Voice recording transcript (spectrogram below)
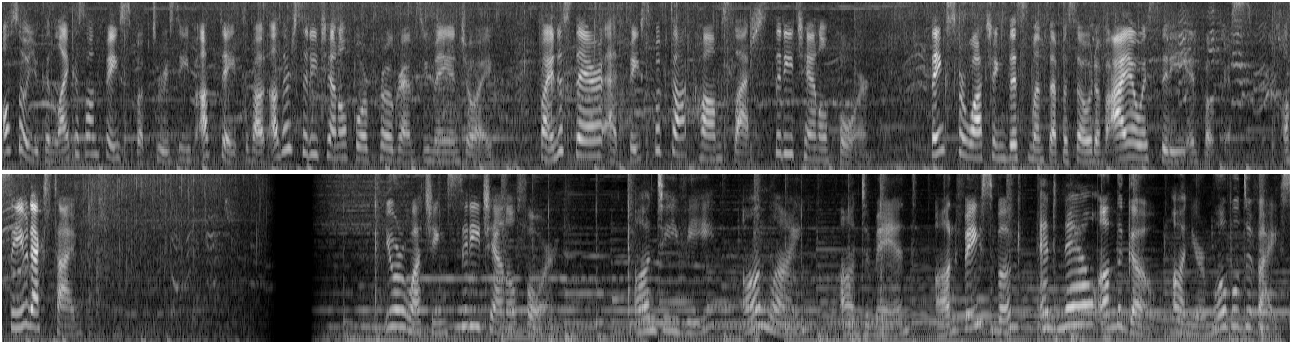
Also, you can like us on Facebook to receive updates about other City Channel 4 programs you may enjoy. Find us there at facebook.com slash citychannel4. Thanks for watching this month's episode of Iowa City in Focus. I'll see you next time. You're watching City Channel 4. On TV, online, on demand, on Facebook, and now on the go on your mobile device.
